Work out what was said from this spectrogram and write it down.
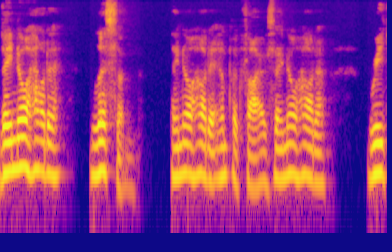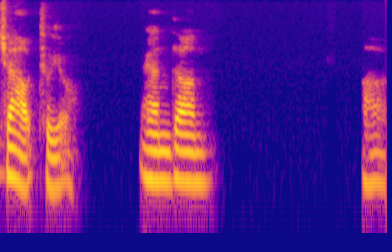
they know how to listen. They know how to empathize. They know how to reach out to you, and um, uh,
